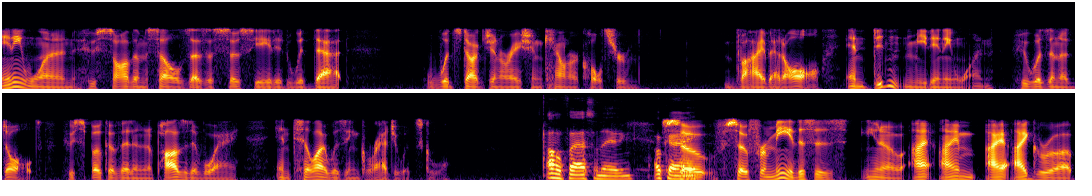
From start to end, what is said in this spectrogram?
anyone who saw themselves as associated with that Woodstock generation counterculture vibe at all and didn't meet anyone who was an adult who spoke of it in a positive way until I was in graduate school. Oh, fascinating. Okay. So so for me this is, you know, I I'm I I grew up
